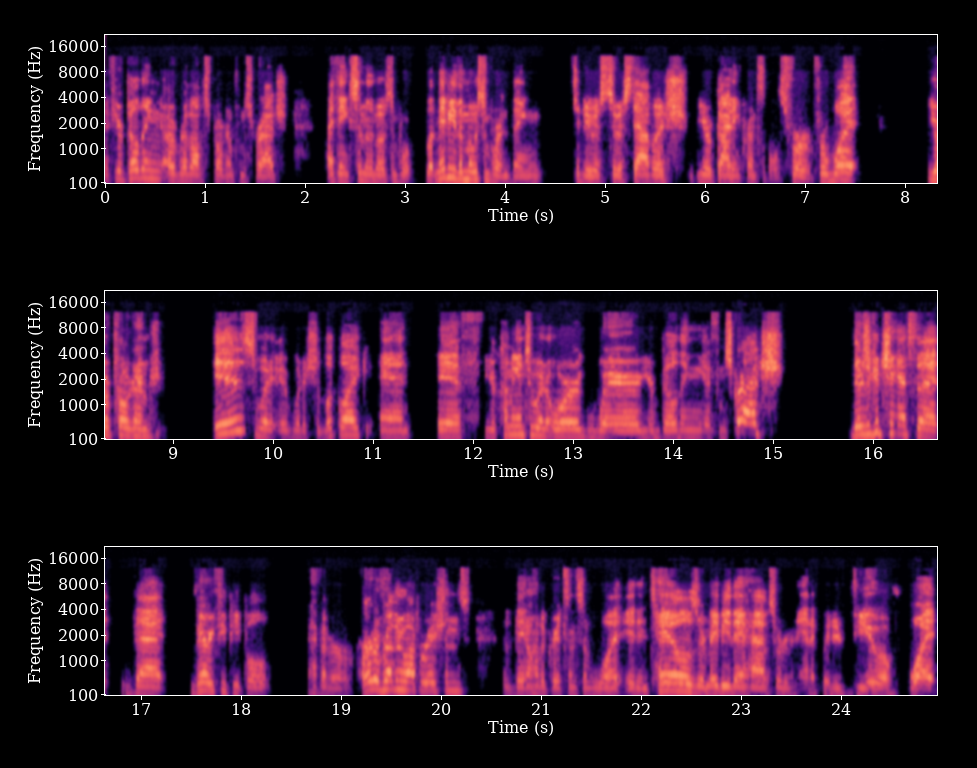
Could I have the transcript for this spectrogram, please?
if you're building a RevOps program from scratch, I think some of the most important, maybe the most important thing to do is to establish your guiding principles for for what your program is, what it, what it should look like, and if you're coming into an org where you're building it from scratch, there's a good chance that that very few people have ever heard of revenue operations. They don't have a great sense of what it entails, or maybe they have sort of an antiquated view of what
